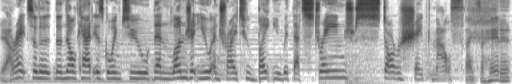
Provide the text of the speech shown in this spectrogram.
Yeah. All right. So the, the null cat is going to then lunge at you and try to bite you with that strange star shaped mouth. Thanks, I hate it.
